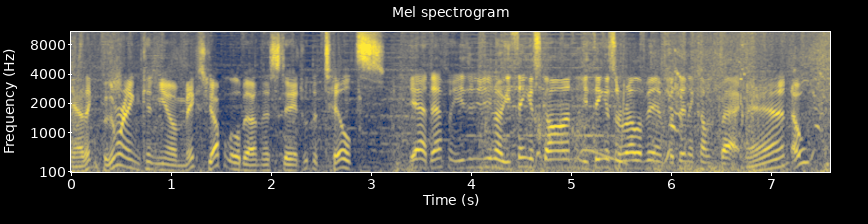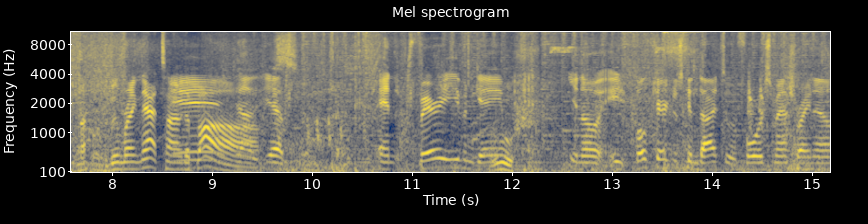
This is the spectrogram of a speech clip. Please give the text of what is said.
Yeah, I think boomerang can, you know, mix you up a little bit on this stage with the tilts. Yeah, definitely. You, you know, you think it's gone, you think it's irrelevant, but then it comes back. And, oh, nothing boomerang that time, the bomb. uh, yes. And very even game. Oof. You know, both characters can die to a forward smash right now.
